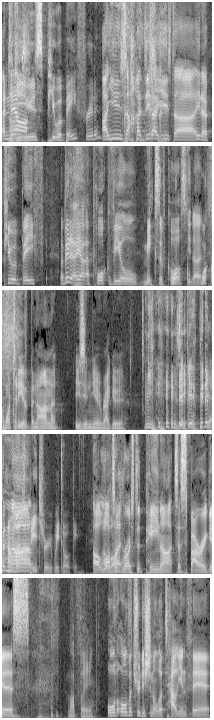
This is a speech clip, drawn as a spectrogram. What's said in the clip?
And Did now you use pure beef, Reardon? I used. I did. I used. Uh, you know, pure beef. A bit of yeah, a pork veal mix, of course. what, you know, What quantity of banana is in your ragu? There's a bit, bit of banana. How much beetroot we talking? Oh, lots lot? of roasted peanuts, asparagus, Lovely. All the, all the traditional Italian fare.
